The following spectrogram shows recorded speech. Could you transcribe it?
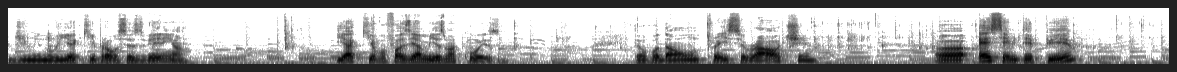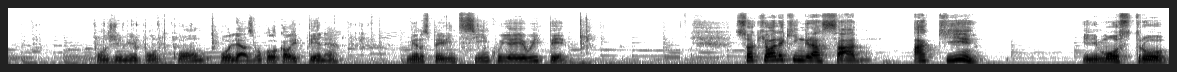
diminuir aqui para vocês verem, ó. E aqui eu vou fazer a mesma coisa. Então eu vou dar um trace route uh, smtp.gmail.com, ou aliás, vou colocar o IP, né? Menos P25 e aí o IP. Só que olha que engraçado. Aqui ele mostrou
